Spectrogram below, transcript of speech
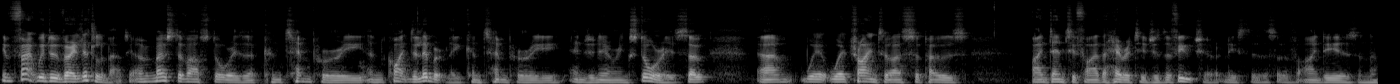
in fact, we do very little about it. I mean, most of our stories are contemporary and quite deliberately contemporary engineering stories. So um, we're we're trying to, I suppose, identify the heritage of the future, at least the sort of ideas and the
